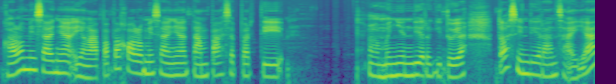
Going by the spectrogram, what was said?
Kalau misalnya ya nggak apa-apa kalau misalnya tanpa seperti uh, menyindir gitu ya. Toh sindiran saya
